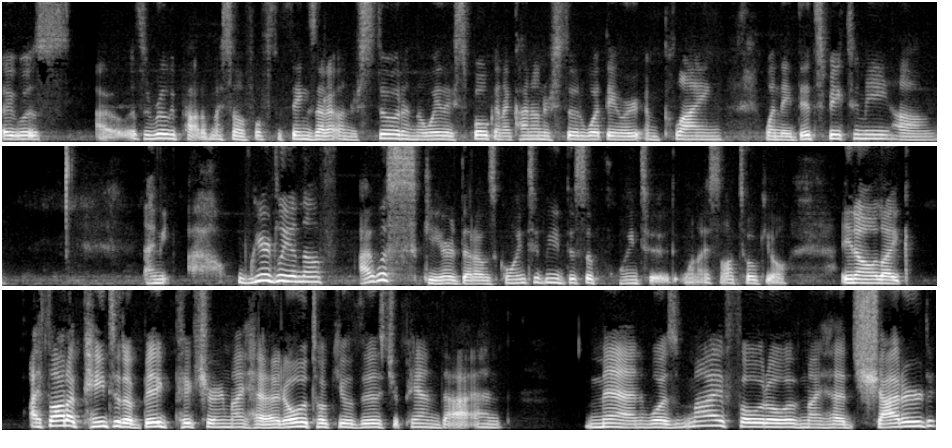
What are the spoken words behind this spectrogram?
it was I was really proud of myself of the things that I understood and the way they spoke, and I kind of understood what they were implying when they did speak to me. Um, and uh, weirdly enough, I was scared that I was going to be disappointed when I saw Tokyo you know, like I thought I painted a big picture in my head. Oh, Tokyo this, Japan that. And man, was my photo of my head shattered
